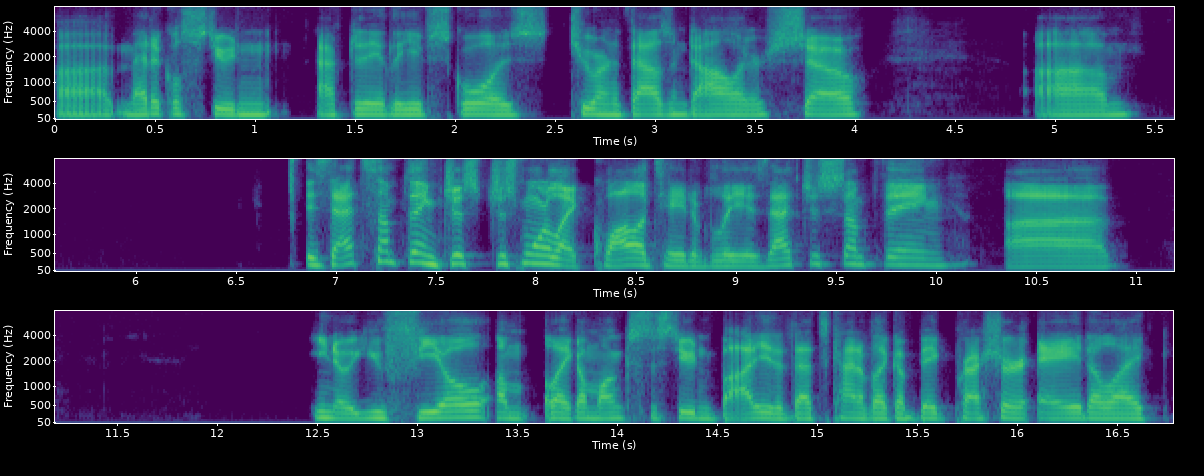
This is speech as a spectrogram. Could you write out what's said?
a uh, medical student after they leave school is two hundred thousand dollars. So, um, is that something just just more like qualitatively? Is that just something? Uh, you know, you feel um, like amongst the student body that that's kind of like a big pressure. A to like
